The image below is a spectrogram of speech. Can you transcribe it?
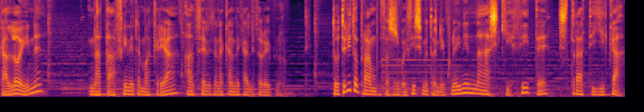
καλό είναι να τα αφήνετε μακριά αν θέλετε να κάνετε καλύτερο ύπνο. Το τρίτο πράγμα που θα σας βοηθήσει με τον ύπνο είναι να ασκηθείτε στρατηγικά.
